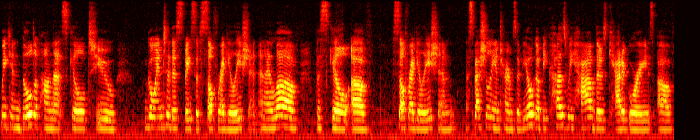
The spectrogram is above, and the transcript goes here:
we can build upon that skill to go into this space of self-regulation. And I love the skill of self-regulation, especially in terms of yoga, because we have those categories of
